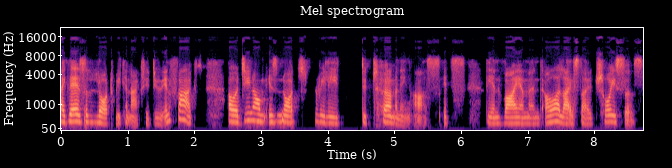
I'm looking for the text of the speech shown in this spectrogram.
like there's a lot we can actually do. In fact our genome is not really determining us. It's the environment, our lifestyle choices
